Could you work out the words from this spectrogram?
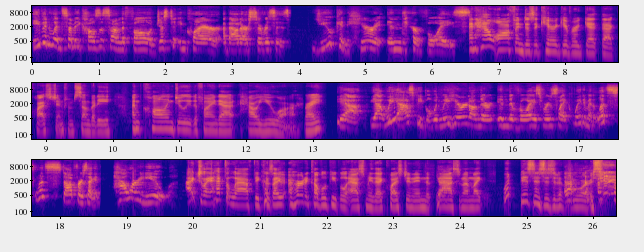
Even when somebody calls us on the phone just to inquire about our services, you can hear it in their voice. And how often does a caregiver get that question from somebody? I'm calling Julie to find out how you are, right? Yeah. Yeah, we ask people when we hear it on their in their voice, we're just like, "Wait a minute. Let's let's stop for a second. How are you?" Actually, I have to laugh because I heard a couple of people ask me that question in the past and I'm like, "What business is it of yours?"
